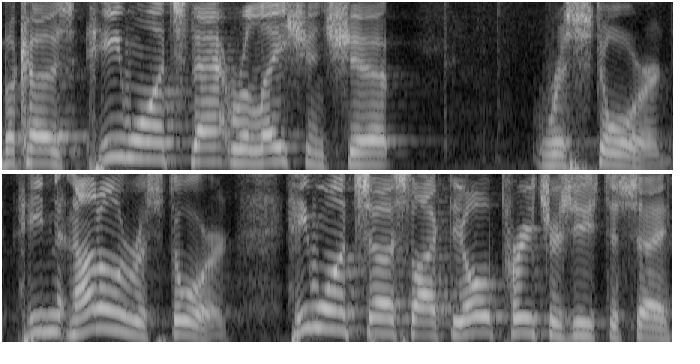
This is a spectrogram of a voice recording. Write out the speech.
Because he wants that relationship restored. He not only restored, he wants us, like the old preachers used to say,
